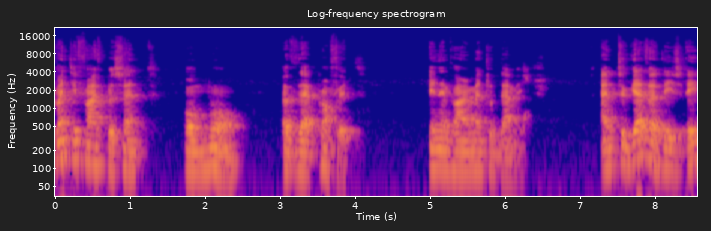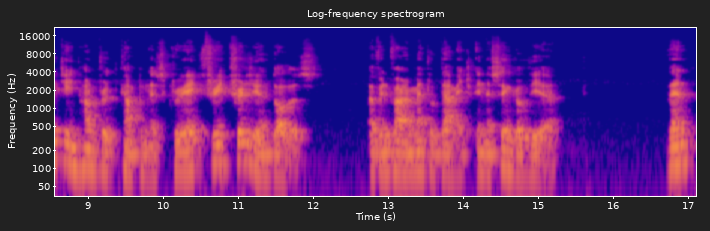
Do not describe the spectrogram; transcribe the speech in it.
25% or more of their profit in environmental damage. And together, these 1,800 companies create $3 trillion of environmental damage in a single year then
